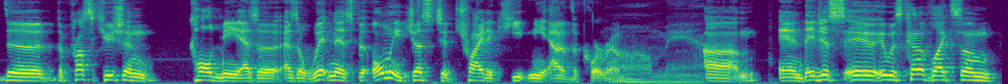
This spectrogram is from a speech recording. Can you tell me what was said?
the the prosecution called me as a as a witness, but only just to try to keep me out of the courtroom. Oh man. Um, and they just it, it was kind of like some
